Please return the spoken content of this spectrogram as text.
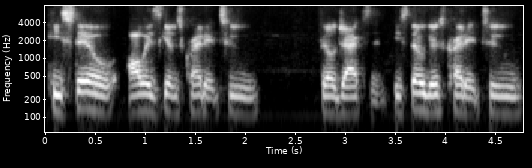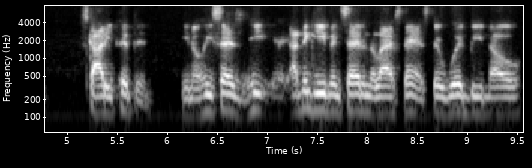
he still always gives credit to Phil Jackson. He still gives credit to Scottie Pippen. You know, he says he I think he even said in the last dance there would be no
